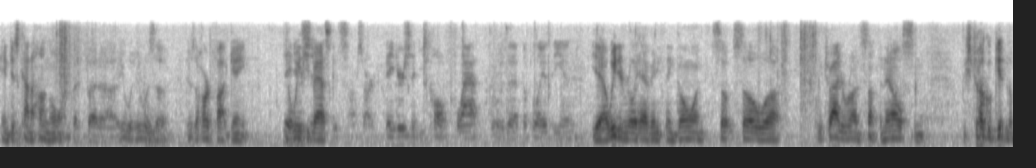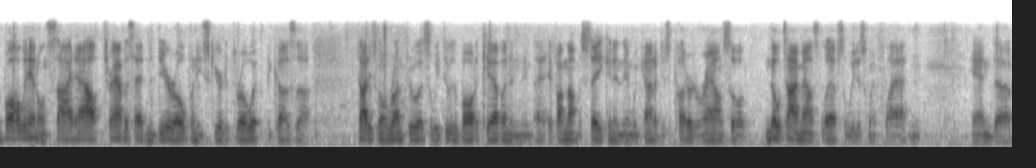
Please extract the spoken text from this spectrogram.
and just kinda hung on, but, but, uh, it was, it was a, it was a hard-fought game. No easy said- baskets. I'm sorry. Naadir said you called flat, or was that the play at the end? Yeah, we didn't really have anything going, so, so, uh, we tried to run something else, and we struggled getting the ball in on side out. Travis had Naadir open, he's scared to throw it because, uh, thought he was gonna run through it, so we threw the ball to Kevin, and, and if I'm not mistaken, and then we kinda just puttered around, so no timeouts left, so we just went flat, and, and, uh,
